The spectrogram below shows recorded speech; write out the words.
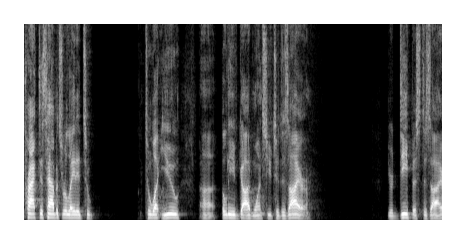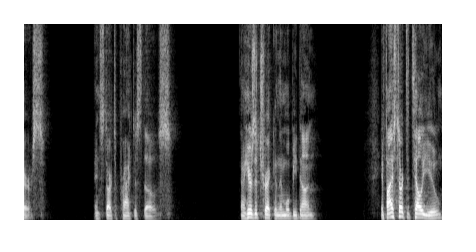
practice habits related to, to what you uh, believe God wants you to desire, your deepest desires, and start to practice those. Now, here's a trick, and then we'll be done. If I start to tell you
